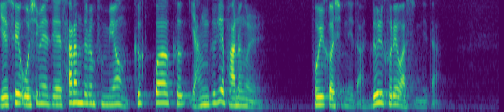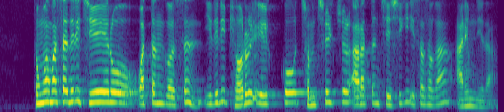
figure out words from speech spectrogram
예수의 오심에 대해 사람들은 분명 극과 극 양극의 반응을 보일 것입니다. 늘 그래 왔습니다. 동방 박사들이 지혜로 왔던 것은 이들이 별을 읽고 점칠 줄 알았던 지식이 있어서가 아닙니다.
